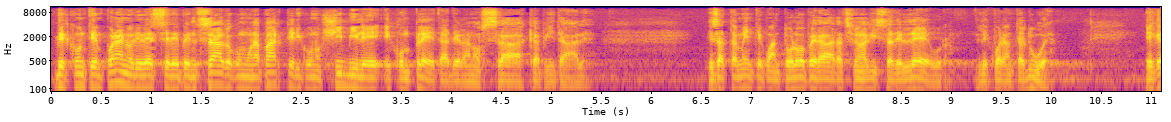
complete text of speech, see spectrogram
del contemporaneo deve essere pensato come una parte riconoscibile e completa della nostra capitale, esattamente quanto l'opera razionalista dell'Eur, le 42. e che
